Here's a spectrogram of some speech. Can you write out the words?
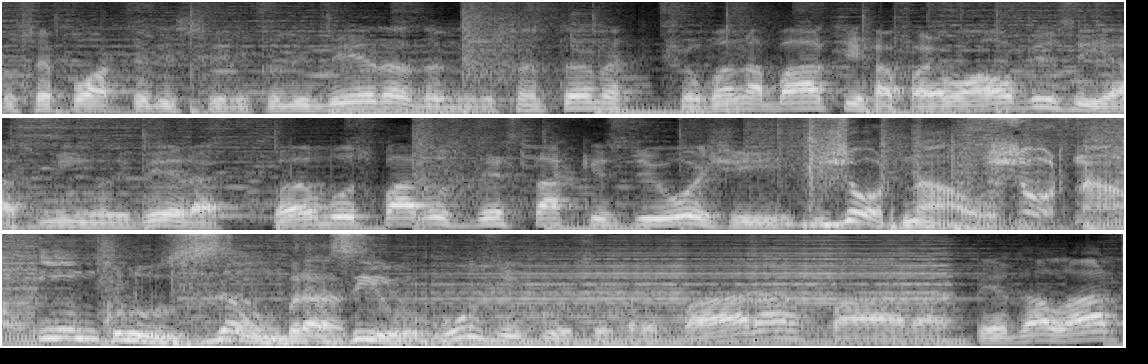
os repórteres Felipe Oliveira, Danilo Santos, Santana, Giovana Bate, Rafael Alves e Yasmin Oliveira. Vamos para os destaques de hoje. Jornal. Jornal. Inclusão Brasil. O músico se prepara para pedalar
